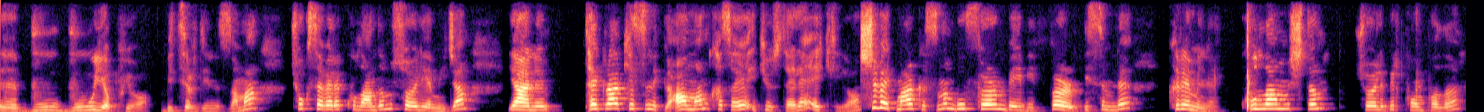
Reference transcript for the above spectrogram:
e, bu bu yapıyor bitirdiğiniz zaman. Çok severek kullandığımı söyleyemeyeceğim. Yani tekrar kesinlikle almam kasaya 200 TL ekliyor. Şivek markasının bu Firm Baby Firm isimli kremini kullanmıştım. Şöyle bir pompalı.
